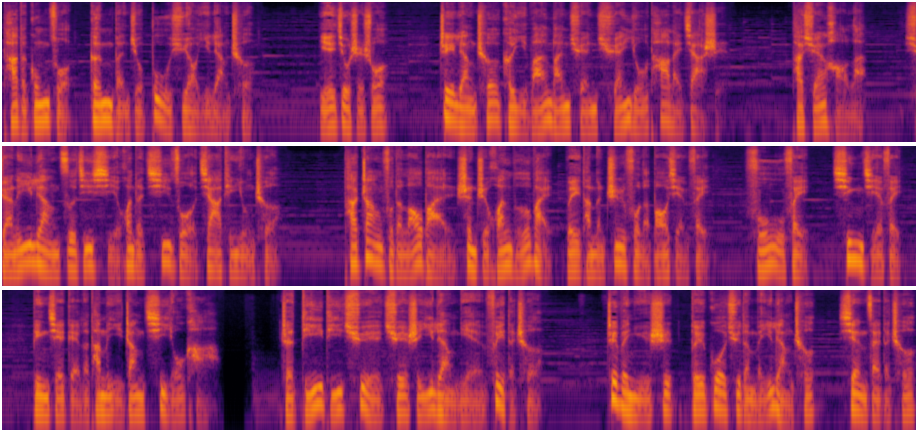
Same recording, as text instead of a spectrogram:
她的工作根本就不需要一辆车，也就是说，这辆车可以完完全全由她来驾驶。她选好了，选了一辆自己喜欢的七座家庭用车。她丈夫的老板甚至还额外为他们支付了保险费、服务费。清洁费，并且给了他们一张汽油卡，这的的确确是一辆免费的车。这位女士对过去的每一辆车、现在的车、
